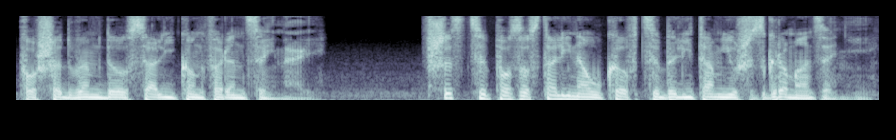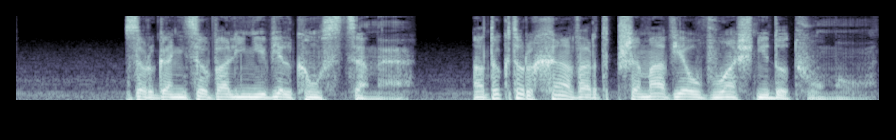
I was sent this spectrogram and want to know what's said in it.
Poszedłem do sali konferencyjnej. Wszyscy pozostali naukowcy byli tam już zgromadzeni. Zorganizowali niewielką scenę, a doktor Howard przemawiał właśnie do tłumu.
